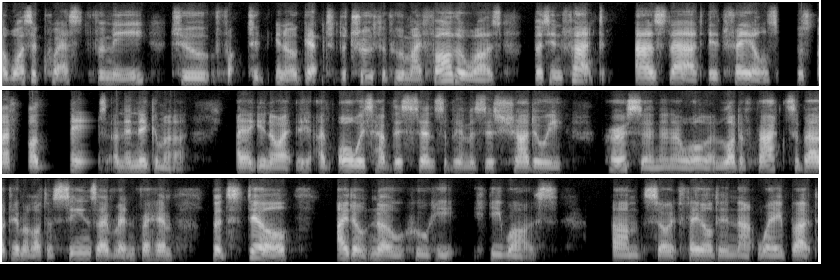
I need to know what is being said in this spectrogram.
uh, was a quest for me to to you know get to the truth of who my father was but in fact as that it fails because my father is an enigma i you know I, i've always had this sense of him as this shadowy person and I, well, a lot of facts about him a lot of scenes i've written for him but still i don't know who he he was um, so it failed in that way but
